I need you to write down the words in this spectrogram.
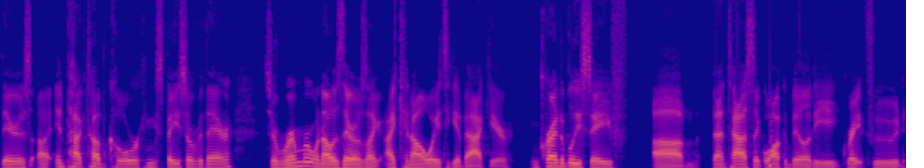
There's uh, impact hub co-working space over there. So remember when i was there i was like i cannot wait to get back here. Incredibly safe um, fantastic walkability great food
